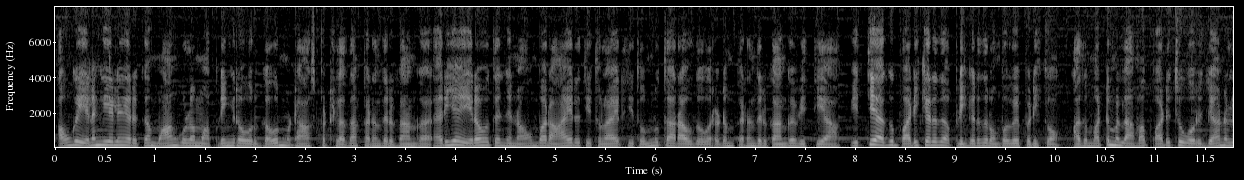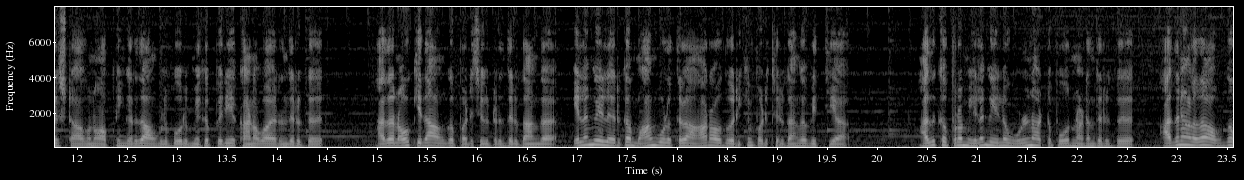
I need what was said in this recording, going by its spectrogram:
அவங்க இலங்கையிலே இருக்க மாங்குளம் அப்படிங்கிற ஒரு கவர்மெண்ட் ஹாஸ்பிட்டலில் தான் பிறந்திருக்காங்க. சரியா இருபத்தஞ்சு நவம்பர் ஆயிரத்தி தொள்ளாயிரத்தி தொண்ணூத்தாறாவது வருடம் பிறந்திருக்காங்க வித்யா. வித்யாவுக்கு படிக்கிறது அப்படிங்கிறது ரொம்பவே பிடிக்கும். அது மட்டும் இல்லாமல் படித்து ஒரு ஜேர்னலிஸ்ட் ஆகணும் அப்படிங்கிறது அவங்களுக்கு ஒரு மிகப்பெரிய கனவாக இருந்திருக்கு. அதை நோக்கி தான் அவங்க படிச்சுக்கிட்டு இருந்திருக்காங்க. இலங்கையில் இருக்க மாங்குளத்தில் ஆறாவது வரைக்கும் படிச்சிருக்காங்க வித்யா. அதுக்கப்புறம் இலங்கையில் உள்நாட்டு போர் நடந்திருக்கு. அதனால தான் அவங்க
